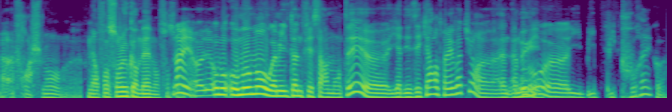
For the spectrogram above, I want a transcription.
Bah, franchement. euh, Mais enfonçons-le quand même. enfonçons-le. Non, mais euh, au, au moment où Hamilton fait sa remontée, euh, il y a des écarts entre les voitures. À, à Ah oui, nouveau, euh, il, il- il pourrait, quoi.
